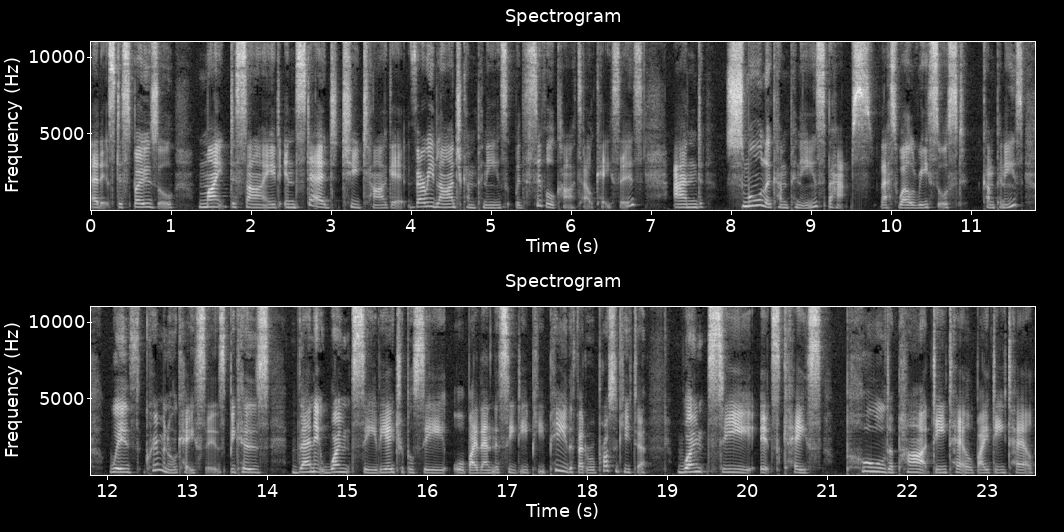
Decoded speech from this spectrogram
at its disposal might decide instead to target very large companies with civil cartel cases and smaller companies, perhaps less well resourced companies, with criminal cases because then it won't see the ACCC or by then the CDPP, the federal prosecutor, won't see its case pulled apart detail by detail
